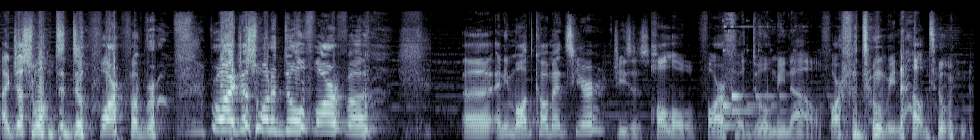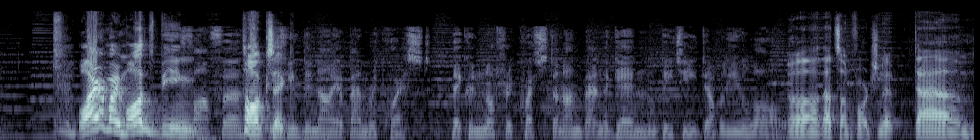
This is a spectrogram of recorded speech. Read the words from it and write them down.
I just want to do Farfa, bro. Bro, I just want to duel Farfa. Uh, any mod comments here? Jesus. Hollow. Farfa, duel me now. Farfa, duel me now. Duel me now. Why are my mods being Farfa, toxic? If you deny a ban request, they cannot request an unban again. BTW lol. Oh, that's unfortunate. Damn.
